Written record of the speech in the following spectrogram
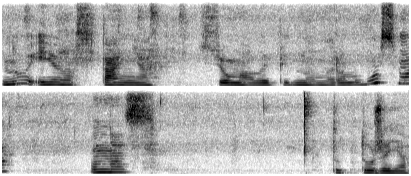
Ну і остання сьома, але під номером восьма у нас Тут теж я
